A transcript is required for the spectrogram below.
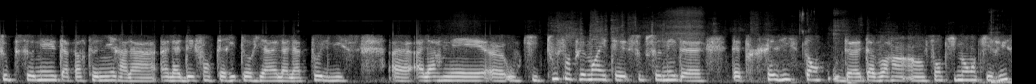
soupçonnées d'appartenir à la défense territoriale, à la police, à l'armée, ou qui tout simplement étaient soupçonnées d'être résistant ou d'avoir un, sentiment anti-russe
